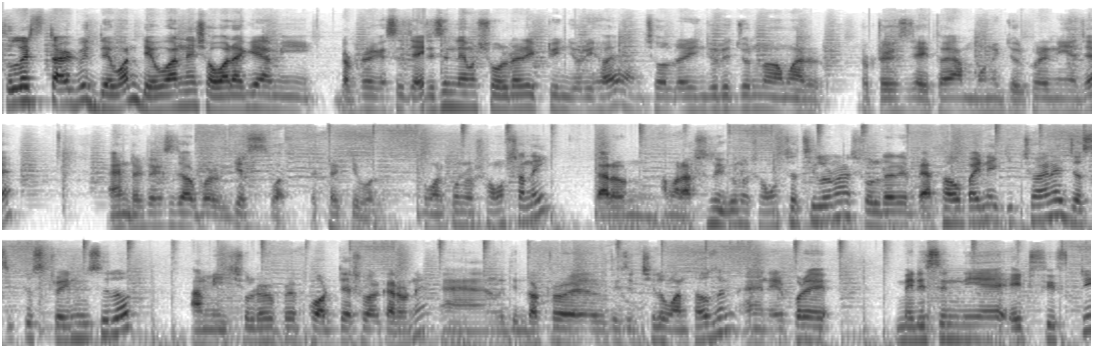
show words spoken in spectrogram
So let's start with day one day ওয়ানে সবার আগে আমি ডক্টরের কাছে যাই। রিসেন্টলি আমার শোল্ডারে একটু ইঞ্জুরি হয় অ্যান্ড শোল্ডার ইঞ্জুরির জন্য আমার ডক্টরের কাছে যাইতে হয়। আম্মু অনেক জোর করে নিয়ে যায়। অ্যান্ড ডক্টরের কাছে যাওয়ার পর গেস হোয়াট ডাক্তার কী বলো তোমার কোনো সমস্যা নেই, কারণ আমার আসলেই কোনো সমস্যা ছিল না। শোল্ডারে ব্যথাও পাই নাই, কিচ্ছু হয় নাই জাস্ট একটু স্ট্রেন হয়েছিল। আমি শোল্ডার উপরে পট দিয়ে শোয়ার কারণে অ্যান্ড ওই দিন ডক্টরের ভিজিট ছিল ওয়ান থাউজেন্ড অ্যান্ড এরপরে মেডিসিন নিয়ে এইট ফিফটি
